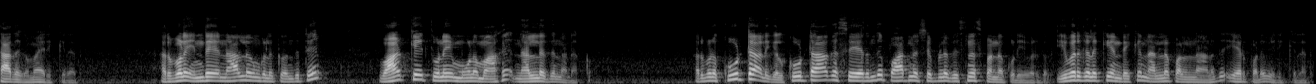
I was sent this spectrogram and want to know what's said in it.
சாதகமாக இருக்கிறது. அதுபோல் இன்றைய நாளில் உங்களுக்கு வந்துட்டு வாழ்க்கை துணை மூலமாக நல்லது நடக்கும். அதுபோல் கூட்டாளிகள் கூட்டாக சேர்ந்து பார்ட்னர்ஷிப்பில் பிஸ்னஸ் பண்ணக்கூடியவர்கள். இவர்களுக்கு இன்றைக்கு நல்ல பலனானது ஏற்படவிருக்கிறது.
